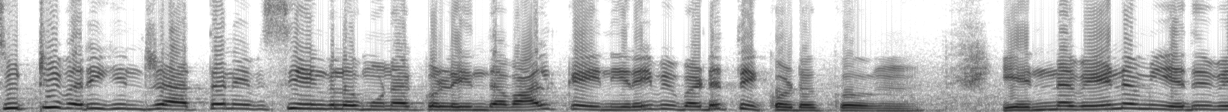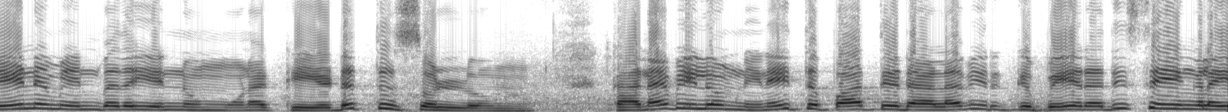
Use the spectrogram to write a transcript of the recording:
சுற்றி வருகின்ற அத்தனை விஷயங்களும் உனக்குள் இந்த வாழ்க்கை நிறைவுபடுத்தி கொடுக்கும். என்ன வேணும் எது வேணும் என்பதை என்னும் உனக்கு எடுத்து சொல்லும். கனவிலும் நினைத்து பார்த்திட அளவிற்கு பேரதிசயங்களை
